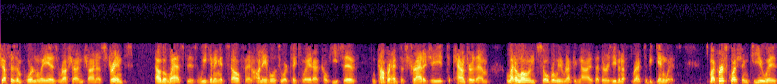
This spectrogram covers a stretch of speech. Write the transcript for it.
just as importantly as Russia and China's strengths, how the West is weakening itself and unable to articulate a cohesive and comprehensive strategy to counter them, let alone soberly recognize that there is even a threat to begin with. So my first question to you is,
